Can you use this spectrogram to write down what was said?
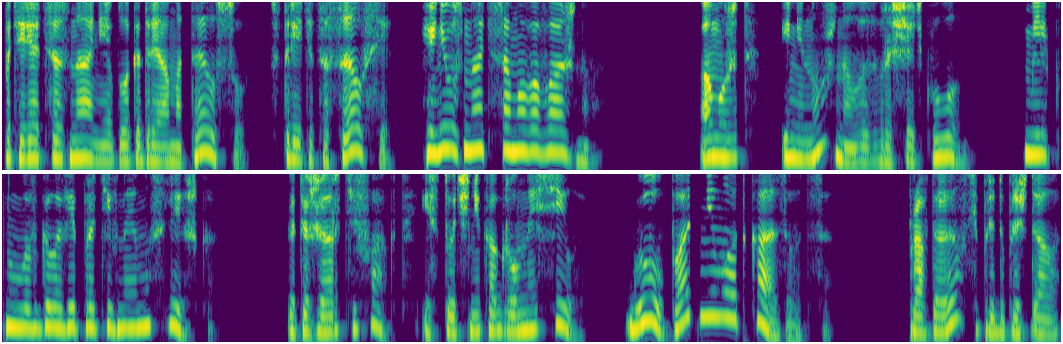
потерять сознание благодаря Аматеусу, встретиться с Элси и не узнать самого важного. А может, и не нужно возвращать кулон? Мелькнула в голове противная мыслишка. Это же артефакт, источник огромной силы. Глупо от него отказываться. Правда, Элси предупреждала,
